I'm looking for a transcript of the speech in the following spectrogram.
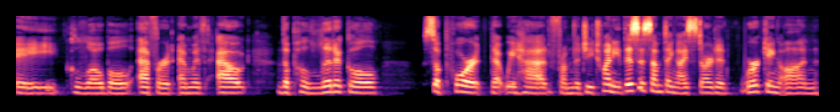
a global effort and without the political support that we had from the G20. This is something I started working on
